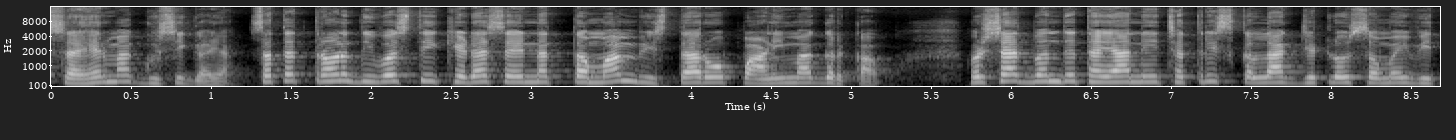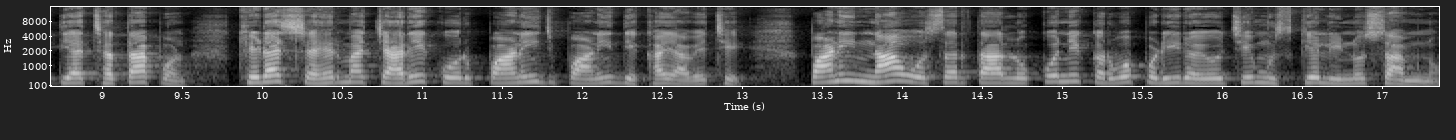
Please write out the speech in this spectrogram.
શહેરમાં ઘૂસી ગયા. સતત ત્રણ દિવસથી ખેડા શહેરના તમામ વિસ્તારો પાણીમાં ગરકાવ. વરસાદ બંધ થયાને છત્રીસ કલાક જેટલો સમય વીત્યા છતાં પણ ખેડા શહેરમાં ચારેકોર પાણી જ પાણી દેખાઈ આવે છે. પાણી ના ઓસરતા લોકોને કરવો પડી રહ્યો છે મુશ્કેલીનો સામનો.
